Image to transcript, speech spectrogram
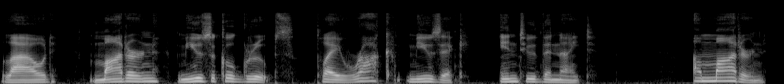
Loud, modern musical groups play rock music into the night. A modern,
